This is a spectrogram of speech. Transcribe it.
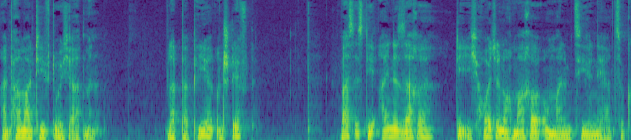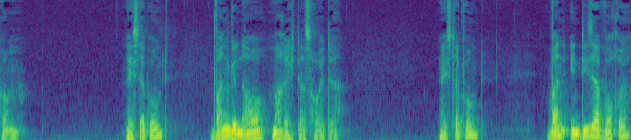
Ein paar Mal tief durchatmen. Blatt Papier und Stift. Was ist die eine Sache, die ich heute noch mache, um meinem Ziel näher zu kommen? Nächster Punkt. Wann genau mache ich das heute? Nächster Punkt. Wann in dieser Woche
